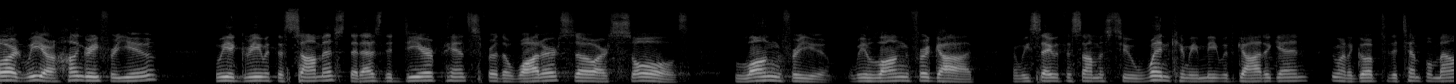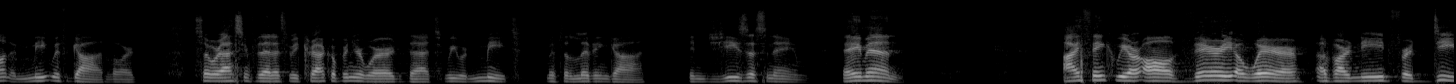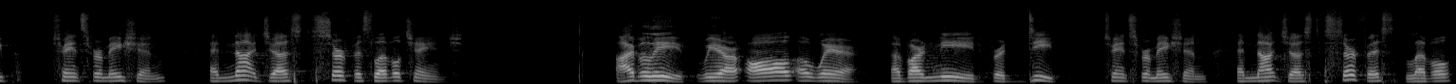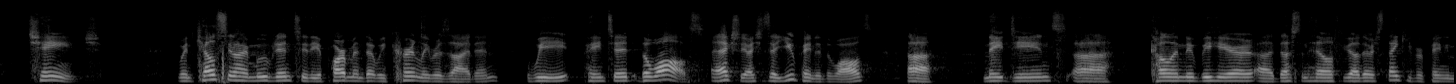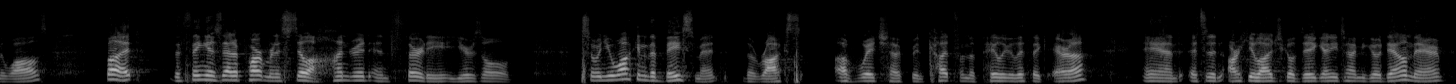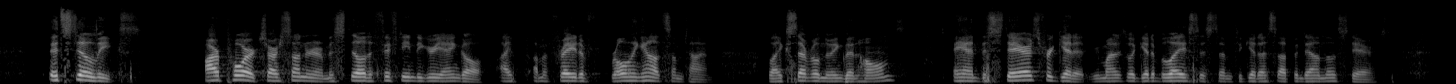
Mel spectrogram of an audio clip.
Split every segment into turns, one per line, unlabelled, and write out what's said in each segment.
Lord, we are hungry for you. We agree with the psalmist that as the deer pants for the water, so our souls long for you. We long for God. And we say with the psalmist too, when can we meet with God again? We want to go up to the Temple Mount and meet with God, Lord. So we're asking for that as we crack open your word, that we would meet with the living God. In Jesus' name, amen. I think we are all very aware of our need for deep transformation and not just surface level change. I believe we are all aware of our need for deep transformation and not just surface level change. When Kelsey and I moved into the apartment that we currently reside in, we painted the walls. Actually, I should say you painted the walls. Uh, Nate Deans, uh, Cullen Newby here, uh, Dustin Hill, a few others. Thank you for painting the walls. But the thing is, that apartment is still 130 years old. So when you walk into the basement, the rocks of which have been cut from the Paleolithic era, and it's an archaeological dig anytime you go down there, it still leaks. Our porch, our sunroom, is still at a 15 degree angle. i am afraid of rolling out sometime, like several New England homes. And the stairs, forget it. We might as well get a belay system to get us up and down those stairs.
